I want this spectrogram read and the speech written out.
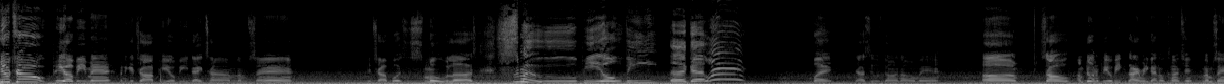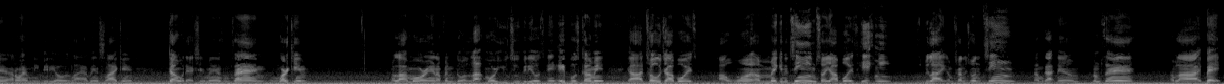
YouTube POV, man. Finna get y'all POV daytime, know what I'm saying? Get y'all boys some smooth loves. Smooth POV. Girl. But y'all see what's going on, man. Um, so I'm doing a POV because I ain't really got no content. You know what I'm saying? I don't have any videos. Like I've been slacking. Done with that shit, man. So I'm saying I'm working a lot more, and I'm finna do a lot more YouTube videos. And April's coming. Y'all, I told y'all boys, I want, I'm making a team, so y'all boys hit me. Just be like, I'm trying to join the team. I'm goddamn, you know what I'm saying? I'm like, I bet.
